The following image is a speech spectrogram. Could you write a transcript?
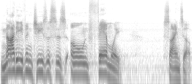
Not even Jesus' own family signs up.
